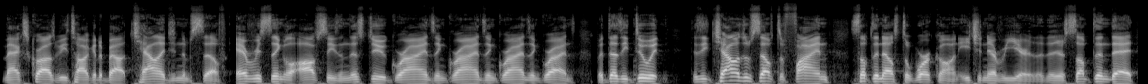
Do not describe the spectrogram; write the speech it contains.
Maxx Crosby talking about challenging himself every single offseason. This dude grinds and grinds and grinds and grinds. But does he do it? Does he challenge himself to find something else to work on each and every year? There's something that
